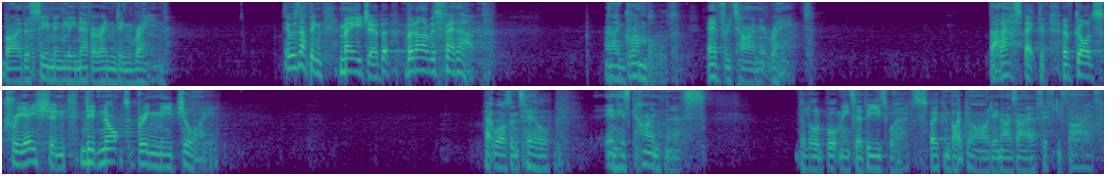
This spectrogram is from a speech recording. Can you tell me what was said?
by the seemingly never ending rain. It was nothing major, but, but I was fed up. And I grumbled every time it rained. That aspect of, of God's creation did not bring me joy. That was until, in his kindness, the Lord brought me to these words spoken by God in Isaiah 55.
